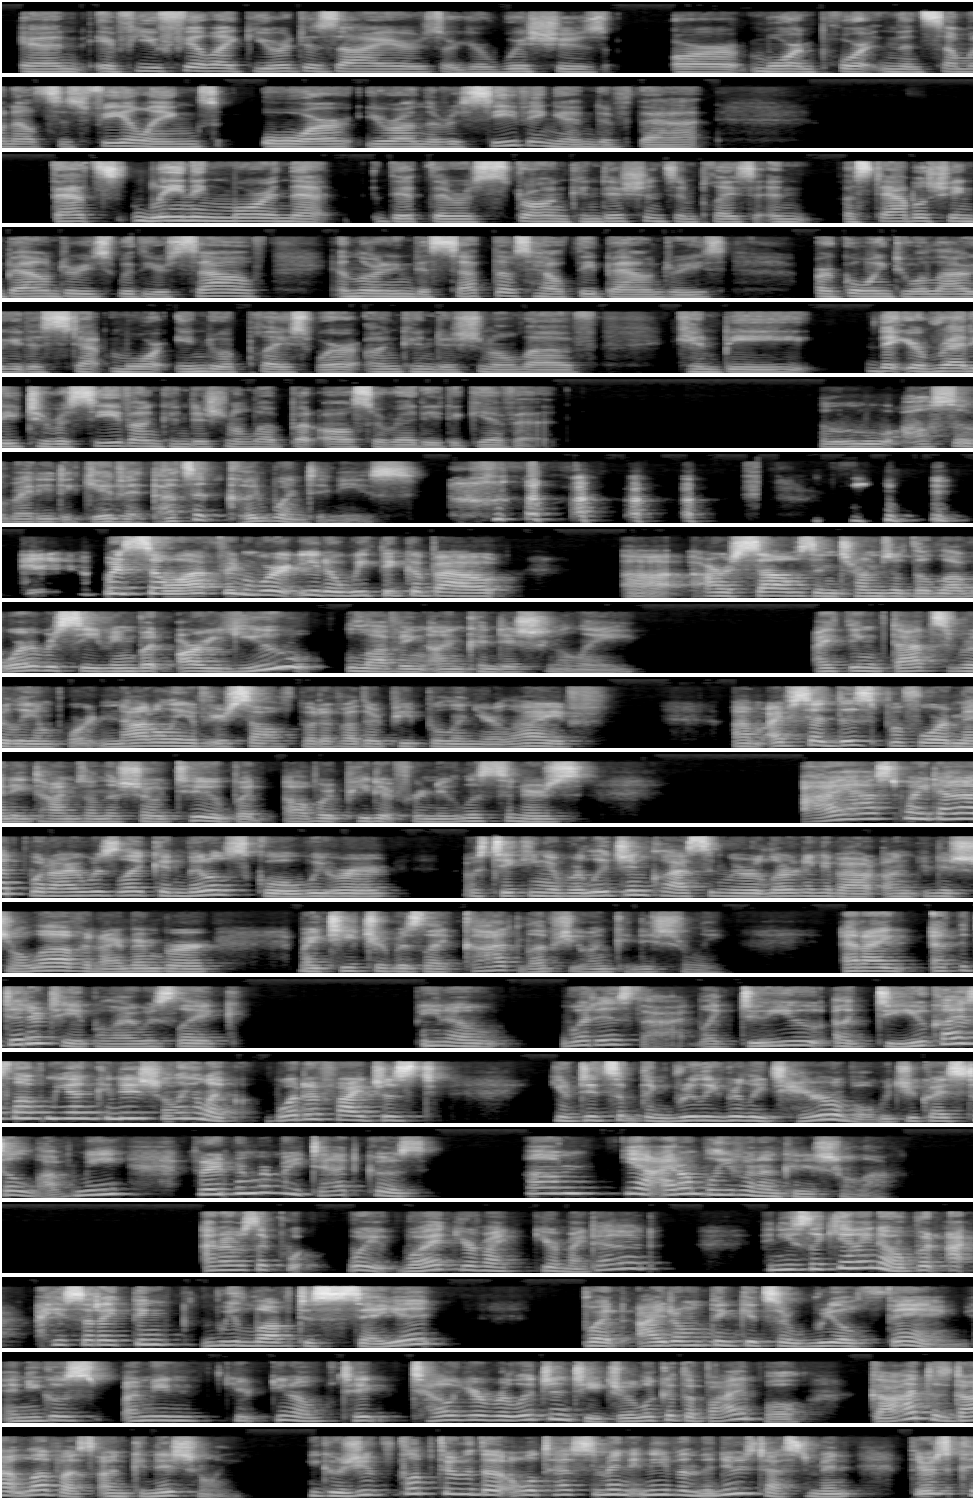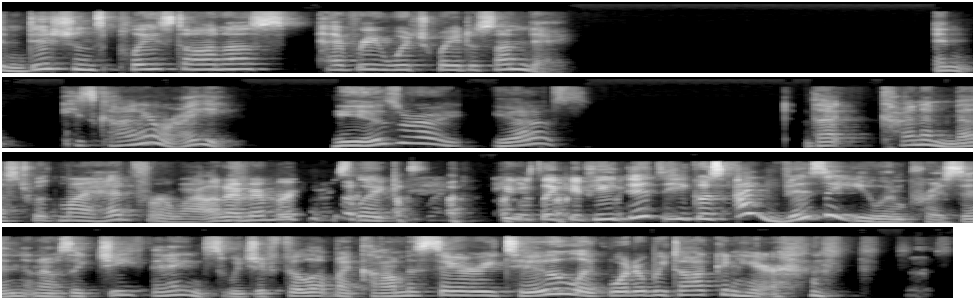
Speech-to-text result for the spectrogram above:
And if you feel like your desires or your wishes are more important than someone else's feelings, or you're on the receiving end of that, that's leaning more in that that there are strong conditions in place and establishing boundaries with yourself and learning to set those healthy boundaries are going to allow you to step more into a place where unconditional love can be that you're ready to receive unconditional love but also ready to give it. Oh also ready to give it. That's a good one denise. But so often we're you know we think about uh, ourselves in terms of the love we're receiving but are you loving unconditionally? I think that's really important not only of yourself but of other people in your life. Um, i've said this before many times on the show too but i'll repeat it for new listeners i asked my dad what i was like in middle school. We were i was taking a religion class and we were learning about unconditional love. And i remember my teacher was like god loves you unconditionally. And i at the dinner table i was like you know what is that? Like do you like do you guys love me unconditionally? Like what if i just you know did something really really terrible? Would you guys still love me? And i remember my dad goes um yeah i don't believe in unconditional love. And i was like wait what? You're my you're my dad And he's like, Yeah, I know. But I, he said, I think we love to say it, but I don't think it's a real thing. And he goes, I mean, you, you know, take tell your religion teacher, look at the Bible. God does not love us unconditionally. He goes, You flip through the Old Testament and even the New Testament, there's conditions placed on us every which way to Sunday. And he's kind of right. He is right. Yes. That kind of messed with my head for a while. And I remember he was like, he was like, if you did, he goes, I'd visit you in prison. And I was like, gee, thanks. Would you fill up my commissary too? Like, what are we talking here?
